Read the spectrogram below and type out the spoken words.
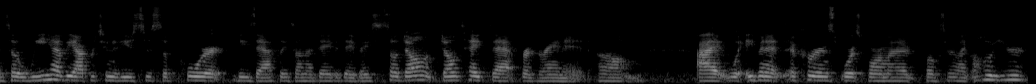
And so we have the opportunities to support these athletes on a day-to-day basis. So don't don't take that for granted. Um, I even at a career in sports forum, I had folks are like, "Oh, you're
